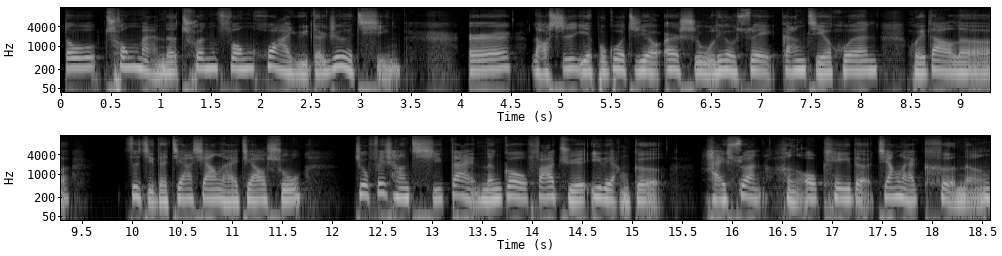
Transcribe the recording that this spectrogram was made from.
都充满了春风化雨的热情，而老师也不过只有二十五六岁，刚结婚，回到了自己的家乡来教书，就非常期待能够发掘一两个还算很 OK 的，将来可能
